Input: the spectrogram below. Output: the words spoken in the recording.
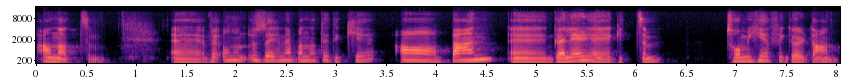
anlattım. E, ve onun üzerine bana dedi ki, aa ben e, galeriaya gittim. Tommy Hilfiger'dan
